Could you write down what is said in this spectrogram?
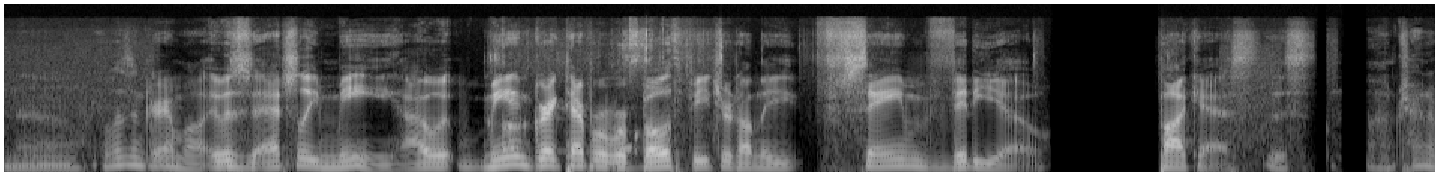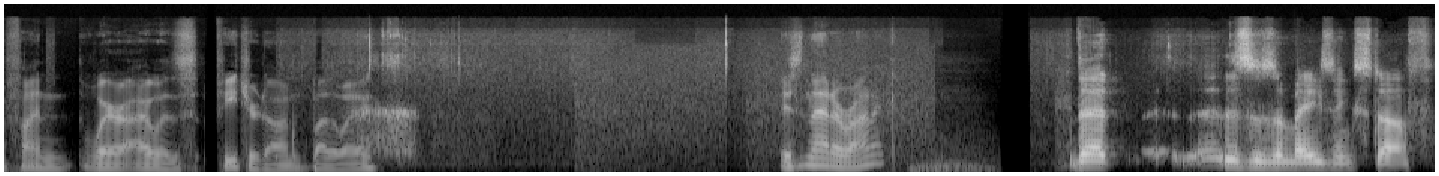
no, it wasn't Grandma. It was actually me. I, w- me and Greg Tepper were both featured on the same video podcast. This, I'm trying to find where I was featured on. By the way, isn't that ironic? That this is amazing stuff.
